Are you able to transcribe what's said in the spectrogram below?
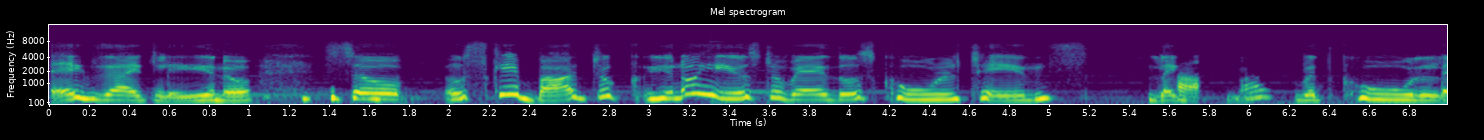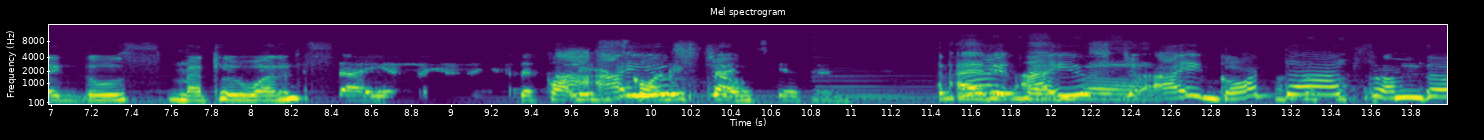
exactly, you know. So, uske baad, jo, you know, he used to wear those cool chains, like हाँ. with cool, like those metal ones. Yeah, yeah, yeah. The college I college used to- times के थे. I Right, I used to, remember- I got that from the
